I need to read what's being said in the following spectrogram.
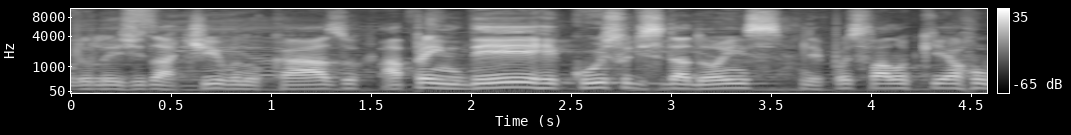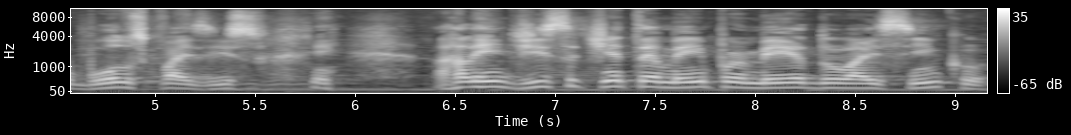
do legislativo no caso, aprender recurso de cidadãos. Depois falam que é o que faz isso. Além disso, tinha também por meio do AI-5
